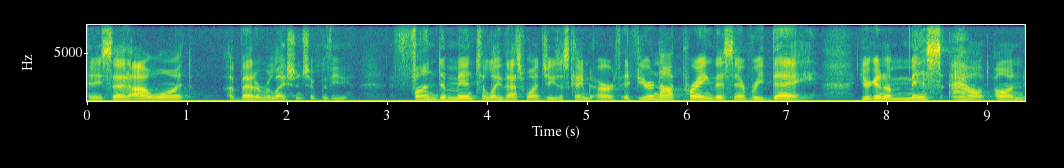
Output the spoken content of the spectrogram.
And He said, I want a better relationship with you. Fundamentally, that's why Jesus came to earth. If you're not praying this every day, you're going to miss out on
